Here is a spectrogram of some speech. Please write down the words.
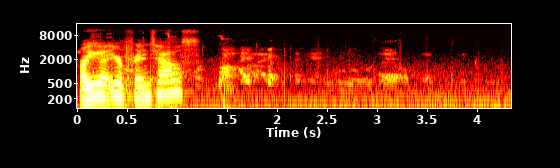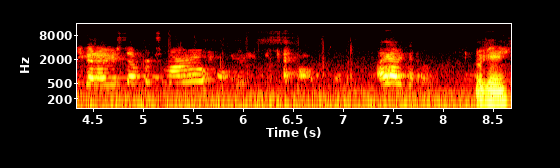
Are you at your friend's house? You got all your stuff for tomorrow? I gotta go. Okay.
